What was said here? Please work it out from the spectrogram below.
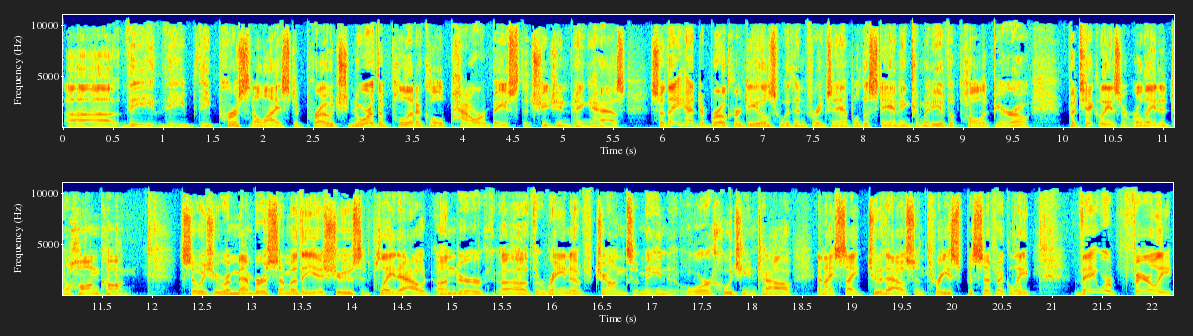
uh, the the the personalized approach nor the political power base that Xi Jinping has. So they had to broker deals within, for example, the Standing Committee of the Politburo, particularly as it related to Hong Kong. So as you remember, some of the issues that played out under uh, the reign of Jiang Zemin or Hu Jintao, and I cite 2003 specifically, they were fairly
